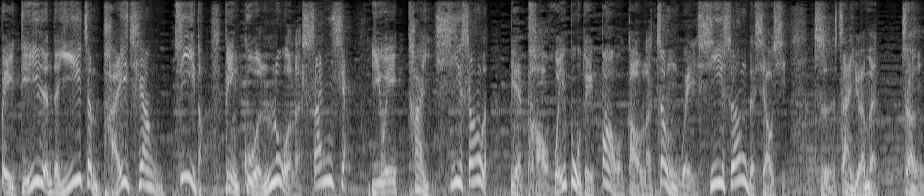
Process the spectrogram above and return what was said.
被敌人的一阵排枪击倒，并滚落了山下，以为他已牺牲了。便跑回部队报告了政委牺牲的消息，指战员们正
